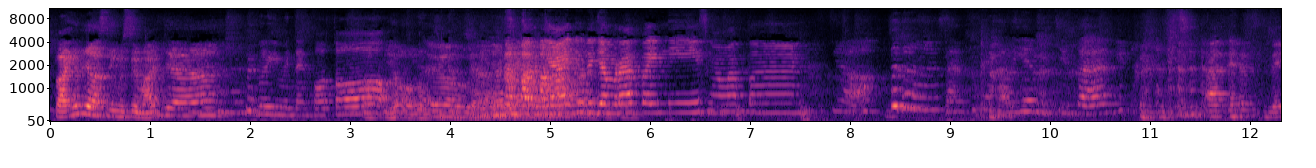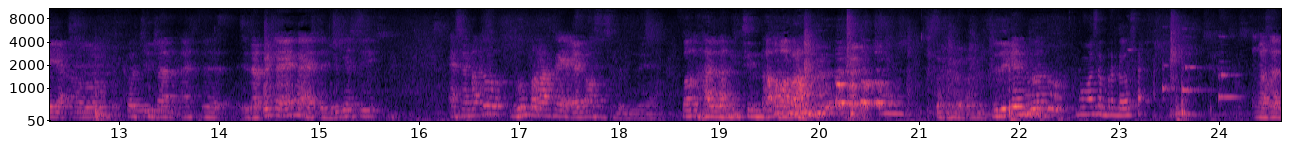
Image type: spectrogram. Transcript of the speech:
Paling jangan senyum senyum aja. Gue lagi mintain foto. Oh, iya Allah Ayo. kerja. ya aja udah jam berapa ini setengah delapan Ya, sakitnya kalian bercintaan. SD ya Allah. percintaan SD tapi kayaknya nggak SD juga sih SMA tuh gue pernah kayak Eno sih sebenarnya menghalangi cinta orang. Jadi kan gue tuh gue masa berdosa. Nggak usah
